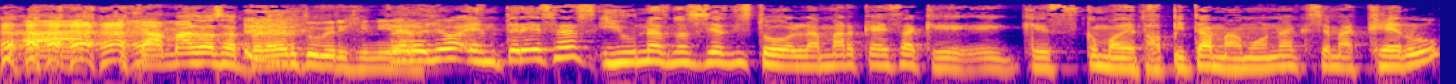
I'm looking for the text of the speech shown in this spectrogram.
ah, jamás vas a perder tu virginidad. Pero yo, entre esas y unas, no sé si has visto la marca esa que, que es como de papita mamona, que se llama Kettle.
